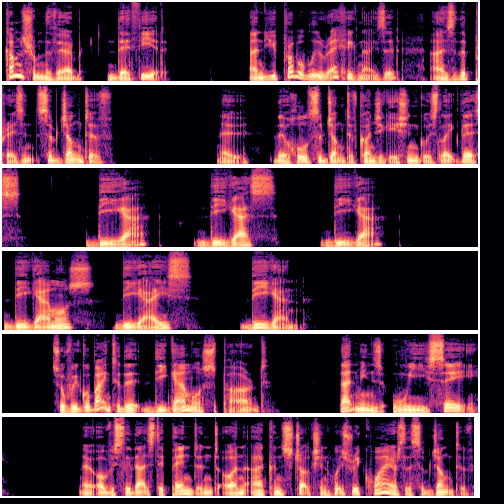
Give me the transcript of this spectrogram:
comes from the verb decir, and you probably recognize it as the present subjunctive. Now, the whole subjunctive conjugation goes like this. Diga, digas, diga, digamos, digáis, digan. So if we go back to the digamos part, that means we say. Now, obviously, that's dependent on a construction which requires the subjunctive.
